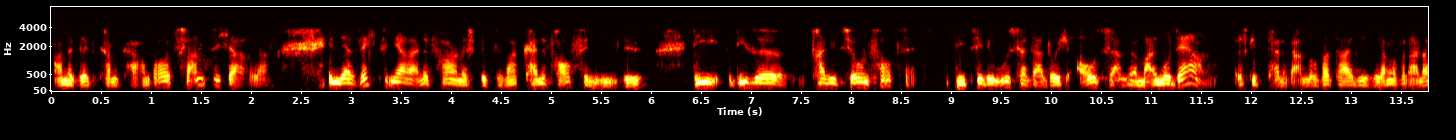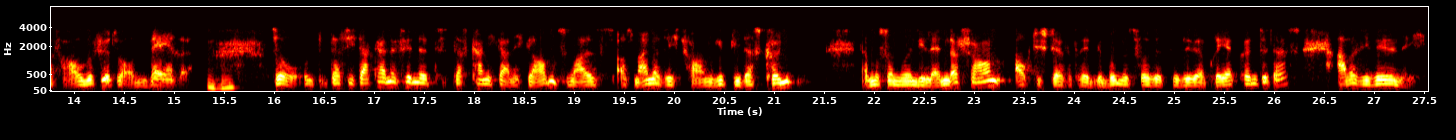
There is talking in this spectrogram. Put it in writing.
Annegret Kramp-Karrenbauer, 20 Jahre lang, in der 16 Jahre eine Frau an der Spitze war, keine Frau finden will, die diese Tradition fortsetzt. Die CDU ist ja da durchaus, sagen wir mal, modern. Es gibt keine andere Partei, die so lange von einer Frau geführt worden wäre. Mhm. So, und dass sich da keine findet, das kann ich gar nicht glauben, zumal es aus meiner Sicht Frauen gibt, die das könnten. Da muss man nur in die Länder schauen. Auch die stellvertretende Bundesvorsitzende Silvia Breer könnte das, aber sie will nicht.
